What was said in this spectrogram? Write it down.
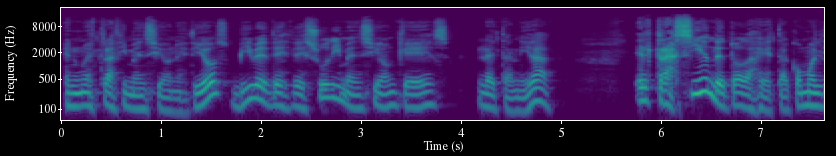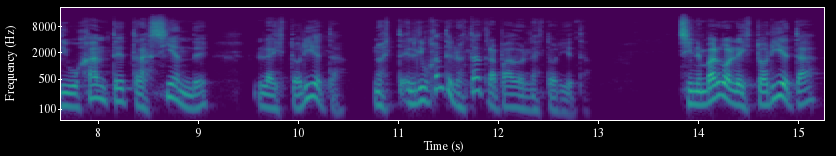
en nuestras dimensiones. Dios vive desde su dimensión que es la eternidad. Él trasciende todas estas, como el dibujante trasciende la historieta. el dibujante no está atrapado en la historieta. Sin embargo, la historieta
